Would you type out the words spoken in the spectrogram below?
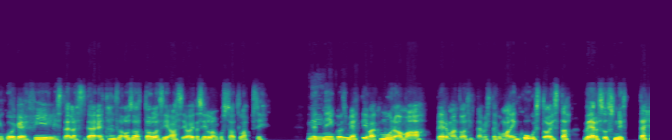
niin kuin oikein fiilistellä sitä, ethän sä osaat tollaisia asioita silloin, kun sä oot lapsi. Niin, että niin kuin, jos miettii vaikka mun omaa permantoesittämistä, kun mä olin 16 versus nytte,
